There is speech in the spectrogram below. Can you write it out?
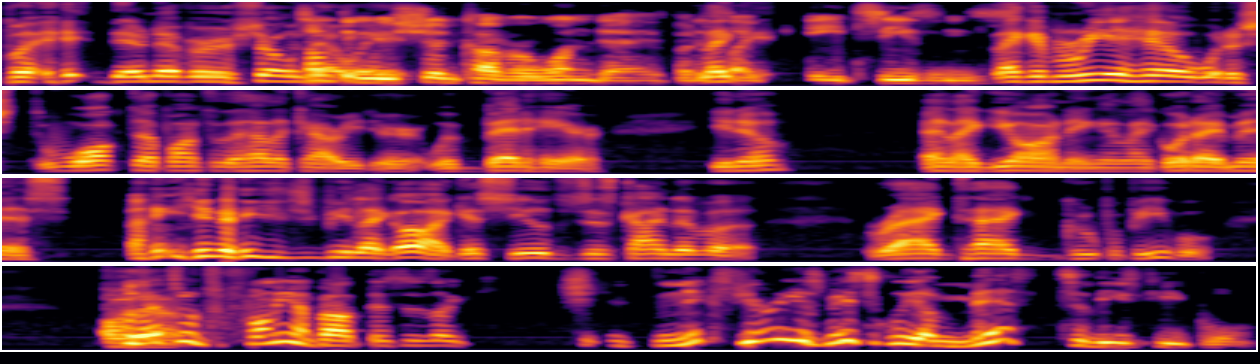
but they're never shown something we should cover one day. But like, it's like eight seasons. Like if Maria Hill would have walked up onto the helicopter with bed hair, you know, and like yawning and like what I miss, you know, you'd be like, oh, I guess Shield's just kind of a ragtag group of people. Oh, but, that's uh, what's funny about this is like she, Nick Fury is basically a myth to these people.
